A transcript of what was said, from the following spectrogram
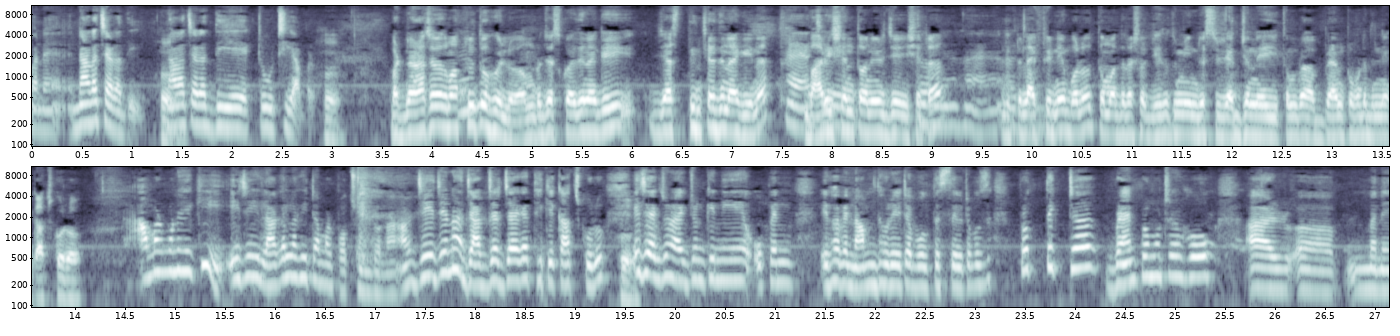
মানে নাড়াচাড়া দিই। নাড়াচাড়া দিয়ে একটু উঠি আবার। বাট নাড়াচাড়া মাত্রই তো হইল। আমরা জাস্ট কয়েকদিন আগেই জাস্ট তিন চার দিন আগেই না? হ্যাঁ, বাড়ি সেন্তনের যে সেটা হ্যাঁ, একটু লাইফ নিয়ে বলো। তোমাদের আসলে যেহেতু তুমি ইন্ডাস্ট্রির একজন এই তোমরা ব্র্যান্ড প্রমোটার নিয়ে কাজ করো। আমার মনে হয় কি এই যে লাগালাগিটা আমার পছন্দ না। আর যে যে না যার যার জায়গা থেকে কাজ করুক এই যে একজন একজনকে নিয়ে ওপেন এভাবে নাম ধরে এটা বলতেছে ওটা বলতেছে প্রত্যেকটা ব্র্যান্ড প্রমোটার হোক আর মানে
